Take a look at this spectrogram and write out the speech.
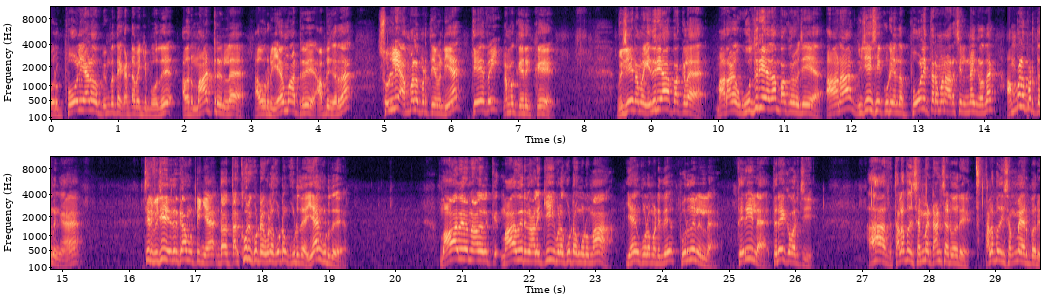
ஒரு போலியான ஒரு பிம்பத்தை கட்டமைக்கும் போது அவர் மாற்று இல்லை அவர் ஒரு ஏமாற்று அப்படிங்கிறத சொல்லி அம்பலப்படுத்த வேண்டிய தேவை நமக்கு இருக்குது விஜய் நம்ம எதிரியாக பார்க்கல மாறாக உதிரியாக தான் பார்க்குறோம் விஜயை. ஆனால் விஜய் செய்யக்கூடிய அந்த போலித்தரமான அரசியல் என்னங்கிறத அம்பலப்படுத்தணுங்க. சரி விஜய் எதிர்க்காம விட்டீங்க. இந்த தற்கொலை கூட்டம் இவ்வளோ கூட்டம் கூடுது? ஏன் கூடுது? மாவீர நாளுக்கு மாவீர நாளைக்கு இவ்வளோ கூட்டம் கூடுமா? ஏன் கூட மாட்டேது? புரிதல் இல்லை. தெரியல. திரை கவர்ச்சி. ஆ தளபதி செம்ம டான்ஸ் ஆடுவார். தளபதி செம்மையாக இருப்பார்.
